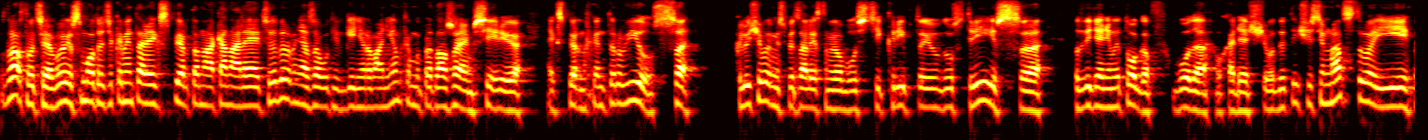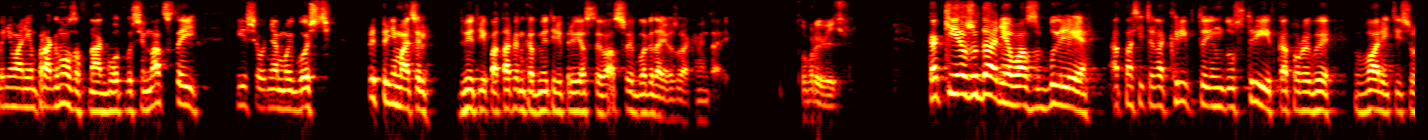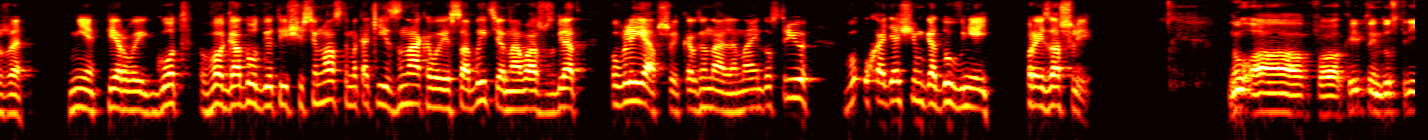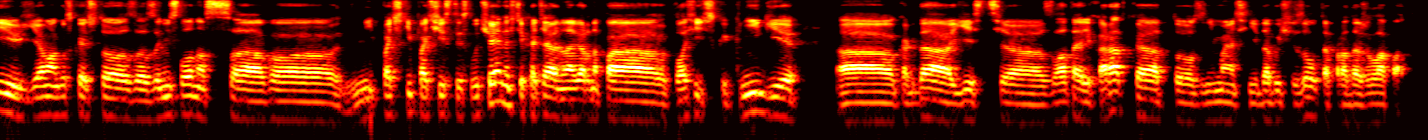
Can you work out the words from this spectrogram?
Здравствуйте, вы смотрите комментарии эксперта на канале iTuber. Меня зовут Евгений Романенко. Мы продолжаем серию экспертных интервью с ключевыми специалистами в области криптоиндустрии, с подведением итогов года уходящего 2017 и пониманием прогнозов на год 2018. И сегодня мой гость – предприниматель Дмитрий Потапенко. Дмитрий, приветствую вас и благодарю за комментарий. Добрый вечер. Какие ожидания у вас были относительно криптоиндустрии, в которой вы варитесь уже не первый год. В году 2017 и какие знаковые события, на ваш взгляд, повлиявшие кардинально на индустрию, в уходящем году в ней произошли? Ну, а в криптоиндустрию я могу сказать, что занесло нас а, почти по чистой случайности, хотя, наверное, по классической книге, а, когда есть золотая лихорадка, то занимаемся не добычей золота, а продажей лопат.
